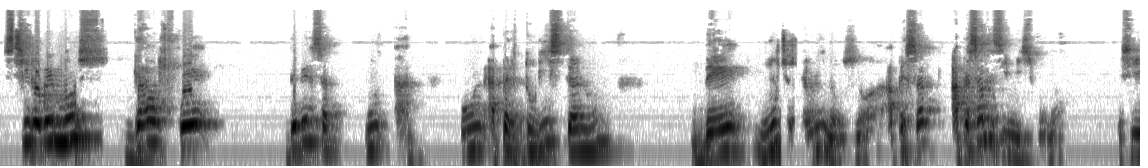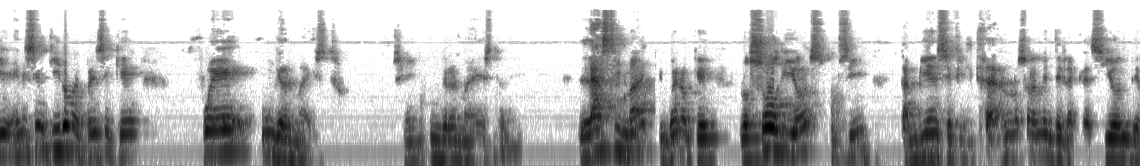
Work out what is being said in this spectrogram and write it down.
si lo vemos, Gauss fue de veras un, un aperturista de muchos caminos, ¿no? a, pesar, a pesar de sí mismo. ¿no? Sí, en ese sentido me parece que fue un gran maestro, ¿sí? un gran maestro. Lástima que, bueno, que los odios, ¿sí? También se filtraron no solamente la creación de,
